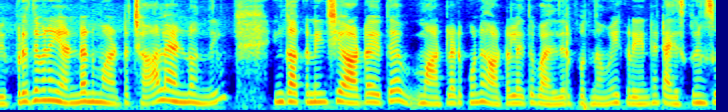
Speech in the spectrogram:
విపరీతమైన ఎండ అనమాట చాలా ఎండ ఉంది ఇంకా అక్కడి నుంచి ఆటో అయితే మాట్లాడుకొని ఆటోలో అయితే బయలుదేరిపోతున్నాము. ఇక్కడ ఏంటంటే ఐస్ క్రీమ్స్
